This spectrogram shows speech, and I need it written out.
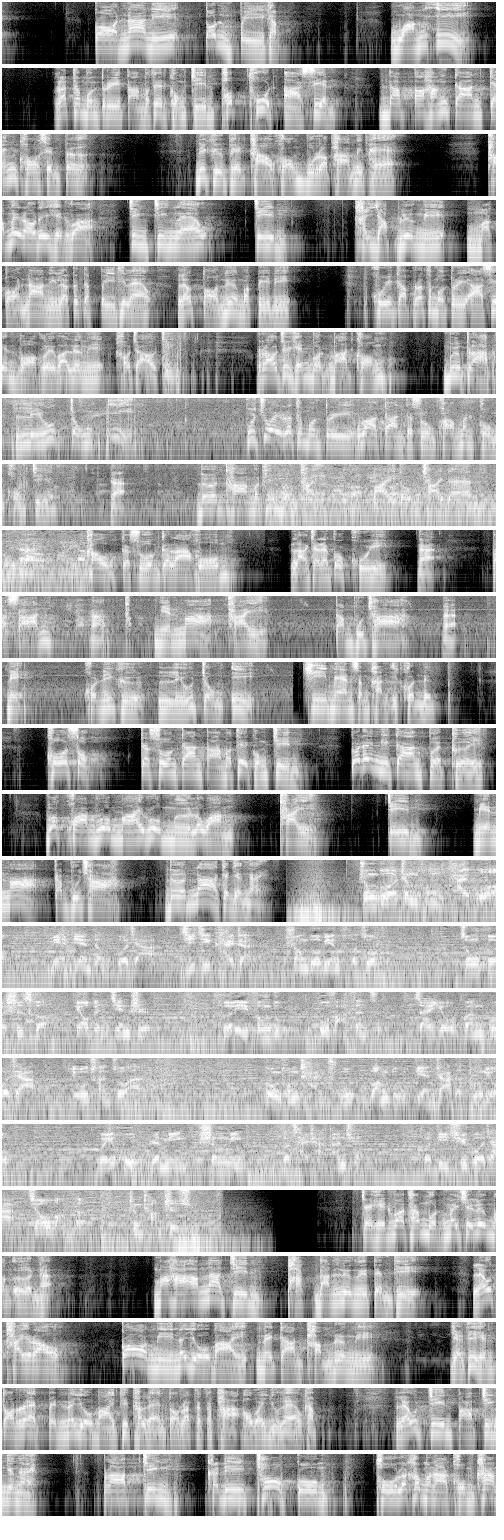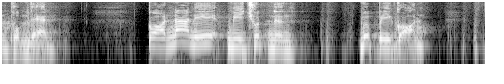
ก่อนหน้านี้ต้นปีครับ หวังอี้ รัฐมนตรีต่างประเทศของจีน พบทูตอาเซียน ดับอหังการแก๊งคอเซ็นเตอร์ นี่คือเพจข่าวของบุรพาไม่แพ้ทำให้เราได้เห็นว่าจริง ๆ แล้วจีนขยับเรื่องนี้มาก่อนหน้านี้แล้วตั้งแต่ปีที่แล้ว แล้วต่อเนื่องมาปีนี้ คุยกับรัฐมนตรีอาเซียนบอกเลยว่าเรื่องนี้เขาจะเอาจริง เราจึงเห็นบทบาทของมือปราบหลิวจงอี้ ผู้ช่วยรัฐมนตรีว่าการกระทรวงความมั่นคงของจีนนะเดินทางมาที่เมืองไทย ไปตรงชายแดนนะเข้ากระทรวงกลาโหม หลังจากนั้นก็คุยนะประสานนะเมียนมาไทย กัมพูชานะนี่คนนี้คือหลิวจงอี้คีย์แมนสำคัญอีกคนหนึ่งโฆษกกระทรวงการต่างประเทศของจีน ก็ได้มีการเปิดเผยว่าความร่วมไม้ร่วมมือระหว่าง ไทย จีน เมียนมากัมพูชา เดินหน้ากันยังไง 中国正同泰国、缅甸等国家积极开展双多边合作，综合施策、标本兼治，合力封堵不法分子在有关国家流窜作案，共同铲除网赌电诈的毒瘤，维护人民生命和财产安全和地区国家交往的正常秩序。 จะเห็นว่าทั้งหมดไม่ใช่เรื่องบังเอิญฮะมหาอำนาจจีนผลักดันเรื่องนี้เต็มที่ แล้วไทยเราก็มีนโยบายในการทำเรื่องนี้ อย่างที่เห็นตอนแรกเป็นนโยบายที่แถลงต่อรัฐสภาเอาไว้อยู่แล้วครับ แล้วจีนปราบจริงยังไง ปราบจริงคดีช่อโกง โทรคมนาคมข้ามพรมแดน ก่อนหน้านี้มีชุดหนึ่งเมื่อปีก่อน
